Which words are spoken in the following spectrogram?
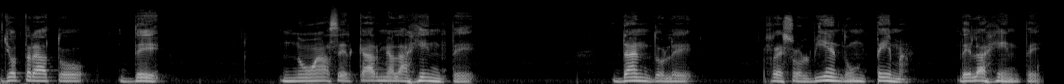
yo trato de no acercarme a la gente dándole, resolviendo un tema de la gente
